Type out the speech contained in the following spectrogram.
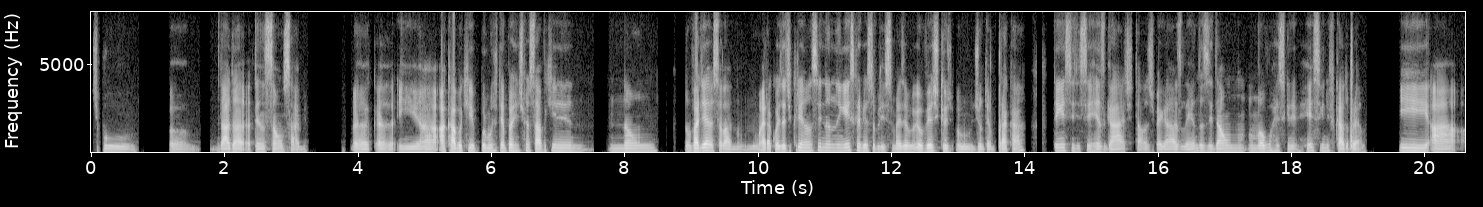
tipo, uh, dada atenção, sabe? Uh, uh, e acaba que por muito tempo a gente pensava que não não valia, sei lá, não, não era coisa de criança e não, ninguém escrevia sobre isso. Mas eu, eu vejo que de um tempo para cá tem esse, esse resgate tal, de pegar as lendas e dar um, um novo ressignificado para ela. E, a,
